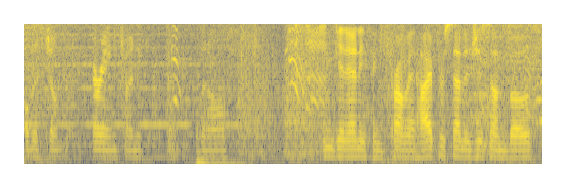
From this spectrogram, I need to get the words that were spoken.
All this jump airing, trying to get Melvin off. Didn't get anything from it. High percentages on both.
